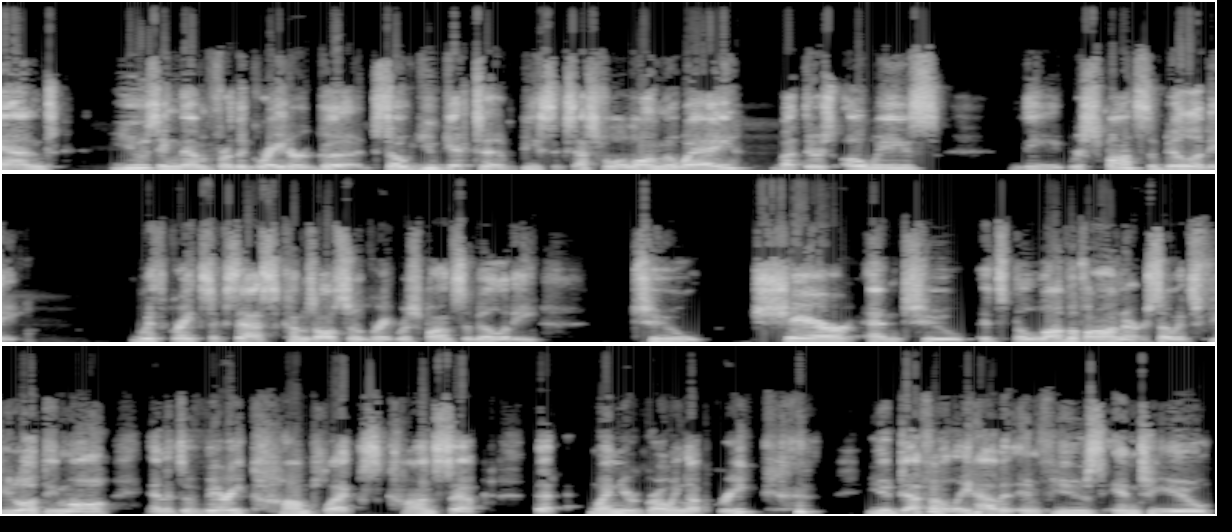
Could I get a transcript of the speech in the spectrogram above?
and using them for the greater good. So you get to be successful along the way, but there's always the responsibility. With great success comes also great responsibility to share and to, it's the love of honor. So it's philotimo, and it's a very complex concept that when you're growing up Greek, you definitely have it infused into you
